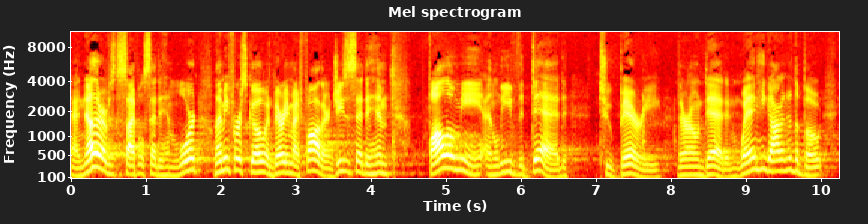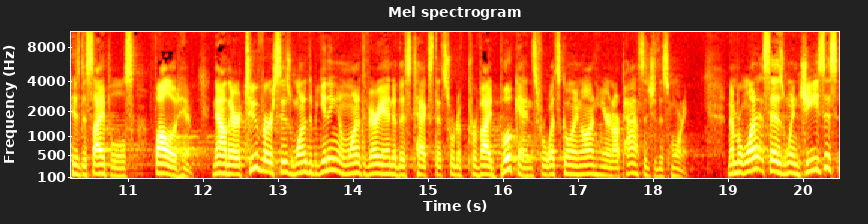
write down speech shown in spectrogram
And another of his disciples said to him, Lord, let me first go and bury my father. And Jesus said to him, Follow me and leave the dead to bury their own dead. And when he got into the boat, his disciples followed him. Now, there are two verses, one at the beginning and one at the very end of this text, that sort of provide bookends for what's going on here in our passage this morning. Number one, it says, When Jesus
